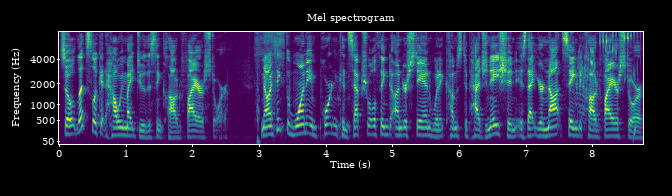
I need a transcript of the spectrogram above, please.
So let's look at how we might do this in Cloud Firestore. Now, I think the one important conceptual thing to understand when it comes to pagination is that you're not saying to Cloud Firestore,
